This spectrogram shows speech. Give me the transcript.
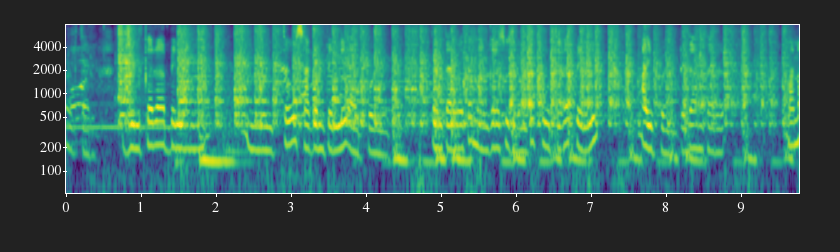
కడతారు. జీలకర్ర బెల్లంతో సగం పెళ్ళి అయిపోయినట్టు. దాని తర్వాత మంగళసూత్రంతో పూర్తిగా పెళ్ళి అయిపోయి దాని తర్వాత మన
